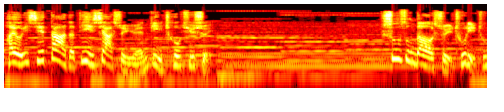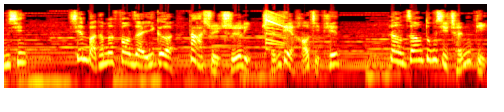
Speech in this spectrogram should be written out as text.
还有一些大的地下水源地抽取水，输送到水处理中心，先把它们放在一个大水池里沉淀好几天，让脏东西沉底，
